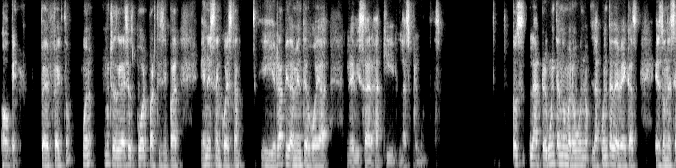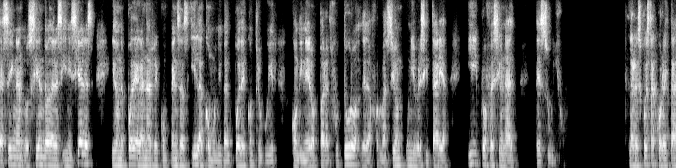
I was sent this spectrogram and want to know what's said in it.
Ok, perfecto. Bueno, muchas gracias por participar en esta encuesta y rápidamente voy a revisar aquí las preguntas. Entonces, la pregunta número uno, la cuenta de becas es donde se asignan los 100 dólares iniciales y donde puede ganar recompensas y la comunidad puede contribuir con dinero para el futuro de la formación universitaria y profesional de su hijo. La respuesta correcta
